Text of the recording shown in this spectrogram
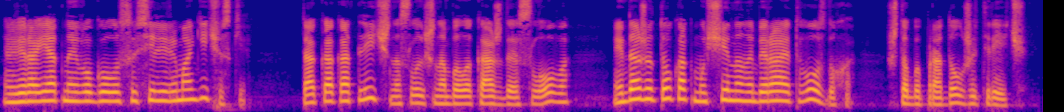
Вероятно, его голос усилили магически — так как отлично слышно было каждое слово и даже то, как мужчина набирает воздуха, чтобы продолжить речь.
